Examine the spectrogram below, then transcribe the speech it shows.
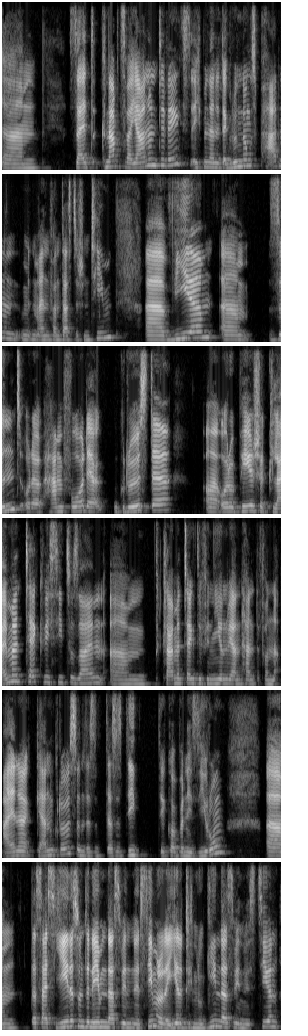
ähm, seit knapp zwei Jahren unterwegs. Ich bin eine der Gründungspartner mit meinem fantastischen Team. Äh, wir ähm, sind oder haben vor, der größte äh, europäische Climate Tech VC zu sein. Ähm, Climate Tech definieren wir anhand von einer Kerngröße und das, das ist die Dekarbonisierung. Ähm, das heißt, jedes Unternehmen, das wir investieren oder jede Technologie, in das wir investieren,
